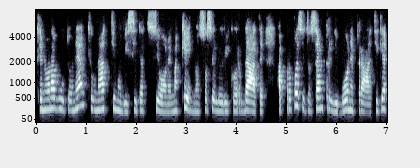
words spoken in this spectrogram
che non ha avuto neanche un attimo di esitazione, ma che, non so se lo ricordate, a proposito sempre di buone pratiche,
